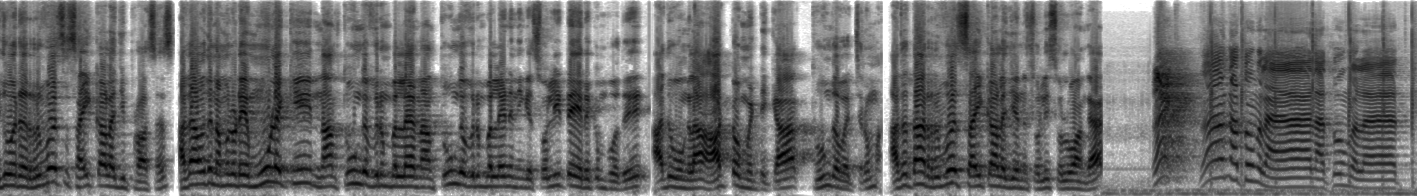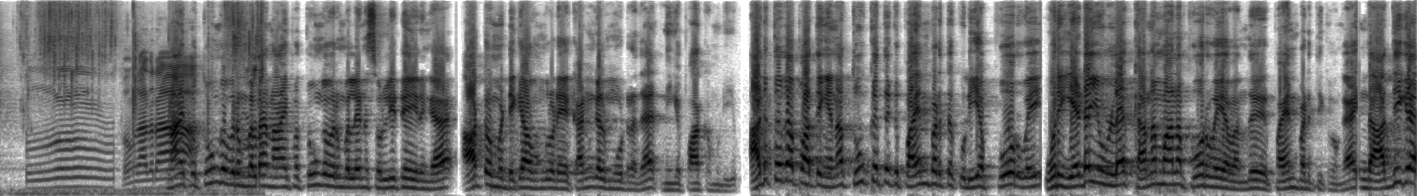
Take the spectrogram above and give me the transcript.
இது ஒரு ரிவர்ஸ் சைக்காலஜி ப்ராசஸ் அதாவது நம்மளுடைய மூளைக்கு நான் தூங்க விரும்பல நான் தூங்க விரும்பலன்னு நீங்க சொல்லிட்டே இருக்கும்போது அது உங்களை ஆட்டோமேட்டிக்கா தூங்க வச்சிரும். அதை தான் ரிவர்ஸ் சைக்காலஜின்னு சொல்லி சொல்லுவாங்க. நான் தூங்கல நான் தூங்கல. தூங்காதடா. நான் இப்ப தூங்க விரும்பல நான் இப்ப தூங்க விரும்பலன்னு சொல்லிட்டே இருங்க. ஆட்டோமேட்டிக்கா உங்களுடைய கண்கள் மூடுறத நீங்க பார்க்க முடியும். அடுத்ததா பாத்தீங்கன்னா தூக்கத்துக்கு பயன்படுத்தக்கூடிய போர்வை ஒரு எடையுள்ள கனமான போர்வையை வந்து பயன்படுத்திக்கோங்க. இந்த அதிக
